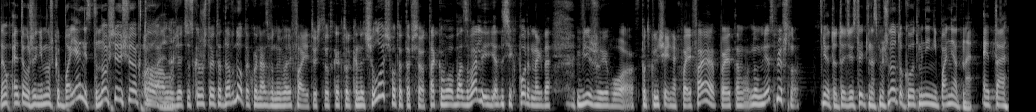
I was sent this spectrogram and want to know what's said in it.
Ну, это уже немножко баянисто, но все еще актуально. А, я тебе скажу, что это давно такой названный Wi-Fi. То есть вот как только началось вот это все, так его обозвали, и я до сих пор иногда вижу его в подключениях Wi-Fi, поэтому, ну, мне смешно. Нет, это действительно смешно, только вот мне непонятно, это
